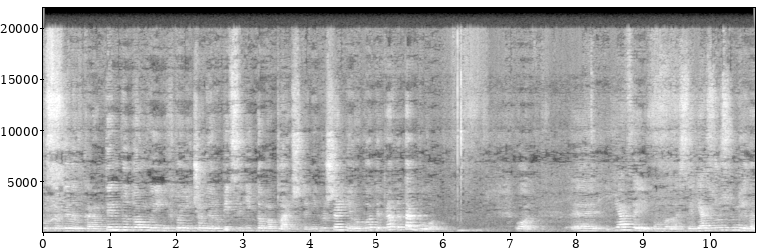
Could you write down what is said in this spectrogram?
посадили в карантин додому, і ніхто нічого не робить, сидіть вдома, плачете. Ні грошей, ні роботи. Правда, так було. От. Е, Я вилікувалася, я зрозуміла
